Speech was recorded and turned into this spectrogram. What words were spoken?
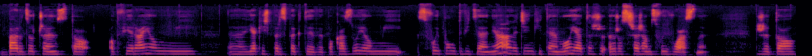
bardzo często otwierają mi e, jakieś perspektywy, pokazują mi swój punkt widzenia, ale dzięki temu ja też rozszerzam swój własny. Że to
